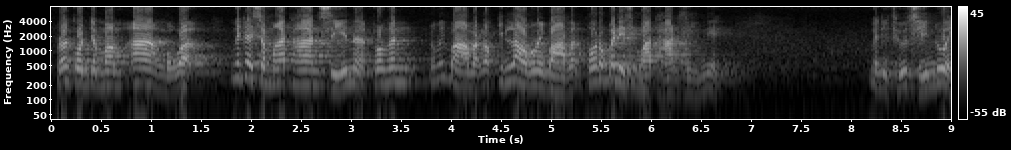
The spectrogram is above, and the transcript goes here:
เพราะคนจะมาอ้างบอกว่า ไม่ได้สมาทานศีลน่ะเพราะงั้นเราไม่บาปเรากินเหล้าก็ไม่บาปเพราะเราไม่ได้สมาทานศีลเนี่ย ไม่ได้ถือศีลด้วย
